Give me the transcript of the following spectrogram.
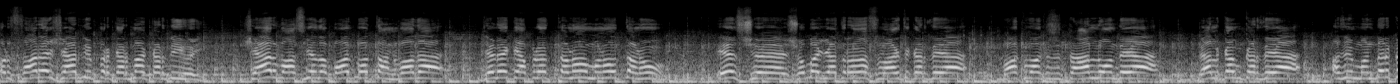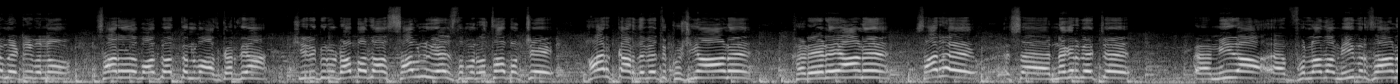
ਔਰ ਸਾਰੇ ਸ਼ਹਿਰ ਦੀ ਪਰਿਕਰਮਾ ਕਰਦੀ ਹੋਈ। ਸ਼ਹਿਰ ਵਾਸੀਆਂ ਦਾ ਬਹੁਤ ਬਹੁਤ ਧੰਨਵਾਦ ਹੈ ਜਿਹੜੇ ਕਿ ਆਪਣੇ ਤਨੋਂ ਮਨੋ ਧਨੋਂ ਇਸ ਸ਼ੋਭਾ ਯਾਤਰਾ ਦਾ ਸਵਾਗਤ ਕਰਦੇ ਆ। ਵੱਖ-ਵੱਖ ਸਟਾਲ ਲਵਾਉਂਦੇ ਆ, ਵੈਲਕਮ ਕਰਦੇ ਆ। ਅਸੀਂ ਮੰਦਰ ਕਮੇਟੀ ਵੱਲੋਂ ਸਾਰਿਆਂ ਦਾ ਬਹੁਤ-ਬਹੁਤ ਧੰਨਵਾਦ ਕਰਦੇ ਆ ਸ੍ਰੀ ਗੁਰੂ ਨਾਭਾ ਦਾ ਸਭ ਨੂੰ ਇਹ ਸਮਰੱਥਾ ਬਖਸ਼ੇ, ਹਰ ਘਰ ਦੇ ਵਿੱਚ ਖੁਸ਼ੀਆਂ ਆਣ ਖੜੇੜੇ ਆਣ, ਸਾਰੇ ਸ- ਨਗਰ ਵਿੱਚ ਮੀਂਹ ਦਾ ਫੁੱਲਾਂ ਦਾ ਮੀਂਹ ਵਰਸਾਨ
